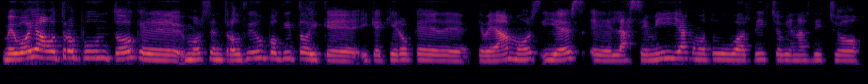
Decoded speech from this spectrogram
me voy a otro punto que hemos introducido un poquito y que, quiero que, veamos, y es eh, la semilla, como tú has dicho, bien has dicho,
